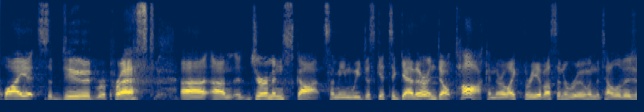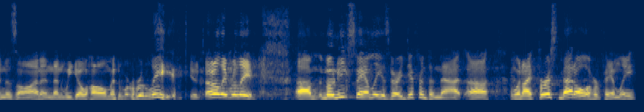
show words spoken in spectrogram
quiet, subdued, repressed uh, um, German Scots. I mean, we just get together and don't talk, and there are like three of us in a room, and the television is on, and then we go home and we're relieved, You're totally relieved. Um, Monique's family is very different than that. Uh, when I first met all of her family,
